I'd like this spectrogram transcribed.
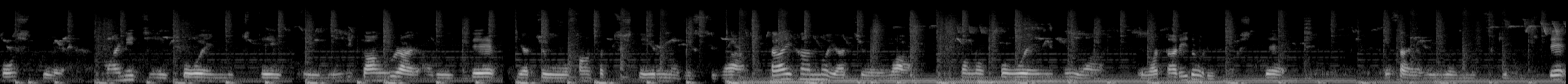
こうして毎日公園に来て2時間ぐらい歩いて野鳥を観察しているのですが大半の野鳥はこの公園には渡り鳥として餌や水を見つけに来て、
